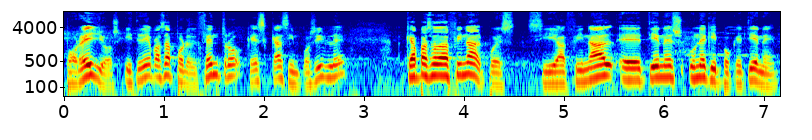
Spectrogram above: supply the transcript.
por ellos y tiene que pasar por el centro, que es casi imposible, ¿Qué ha pasado al final? Pues si al final eh, tienes un equipo que tiene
